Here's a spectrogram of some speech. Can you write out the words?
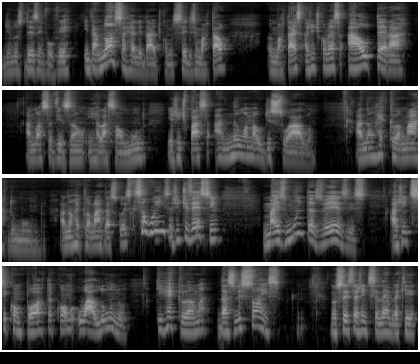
de nos desenvolver e da nossa realidade como seres imortal, imortais, a gente começa a alterar a nossa visão em relação ao mundo e a gente passa a não amaldiçoá-lo, a não reclamar do mundo, a não reclamar das coisas que são ruins, a gente vê sim. Mas muitas vezes a gente se comporta como o aluno que reclama das lições. Não sei se a gente se lembra que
